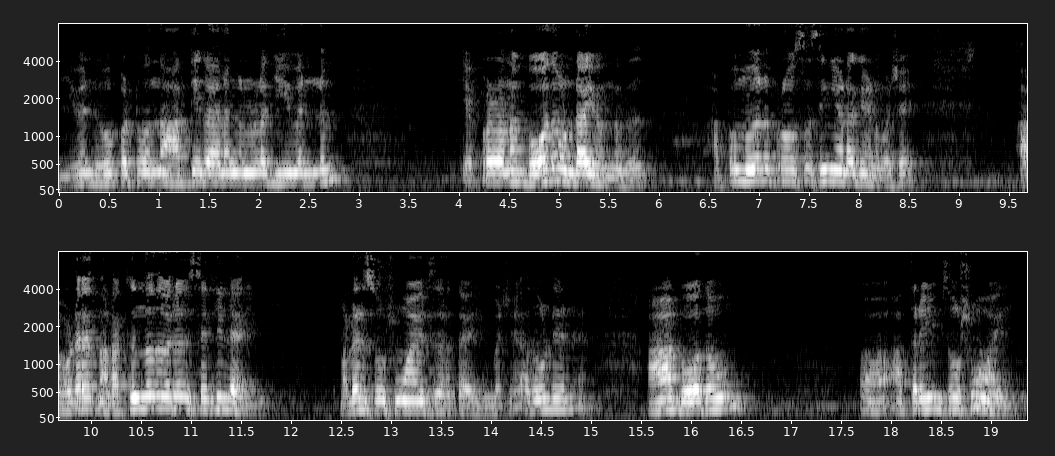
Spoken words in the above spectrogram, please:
ജീവൻ രൂപപ്പെട്ടു വന്ന ആദ്യകാലങ്ങളിലുള്ള ജീവനിലും എപ്പോഴാണ് ബോധം ഉണ്ടായി വന്നത് അപ്പം മുതൽ പ്രോസസ്സിങ് നടക്കുകയാണ്. പക്ഷെ അവിടെ നടക്കുന്നത് ഒരു സെല്ലിലായിരിക്കും. വളരെ സൂക്ഷ്മമായ ഒരു സ്ഥലത്തായിരിക്കും. പക്ഷെ അതുകൊണ്ട് തന്നെ ആ ബോധവും അത്രയും സൂക്ഷ്മമായിരിക്കും.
